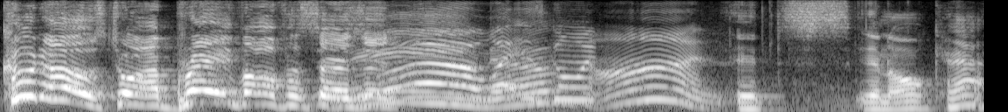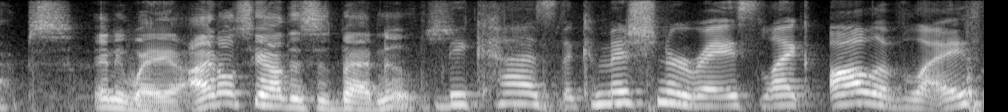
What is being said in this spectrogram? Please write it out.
Kudos to our brave officers. and- Whoa, what is going on? It's in all caps. Anyway, I don't see how this is bad news. Because the commissioner race, like all of life,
